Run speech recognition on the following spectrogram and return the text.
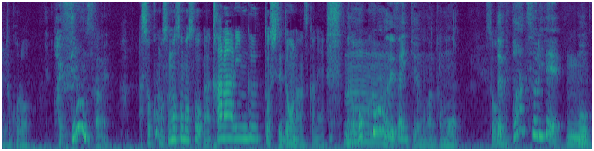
うん。ところ、入ってるんですかね？あそこもそもそもそうかな。カラーリングとしてどうなんですかね。なんか北欧のデザインっていうのもなんかもうそう。でパーツ売りでうん。もう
